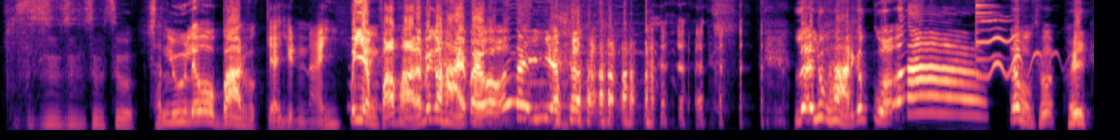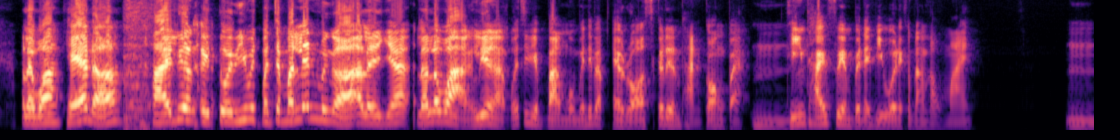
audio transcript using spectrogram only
ซูซูซูซูฉันรู้แล้วว่าบ้านพวกแกอยู่ไหนเปรี้ยงฟ้าผ่าแล้วไม่ก็หายไปว่าเอ้ยเหี้ยแล้วไอ้ลูกหาดก็กลัวอ้าแล้วผมคิดว่าเฮ้ยอะไรวะแค้นเหรอ ท้ายเรื่องไอ้ตัวนี้มันมันจะมาเล่นมึงเหรออะไรอย่างเงี้ยแล้วระหว่างเรื่องอะก็จะมีบางโมเมนต์ที่แบบไอรอสก็เดินผ่านกล้องไปอืมทิ้งท้ายเฟรมเป็นไอบีเวอร์ในกำลังเหล่าไม้ อืม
